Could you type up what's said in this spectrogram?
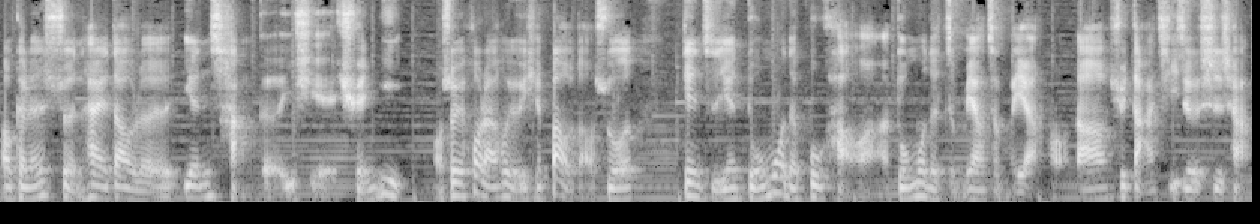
哦，可能损害到了烟厂的一些权益哦，所以后来会有一些报道说。电子烟多么的不好啊，多么的怎么样怎么样哦，然后去打击这个市场。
